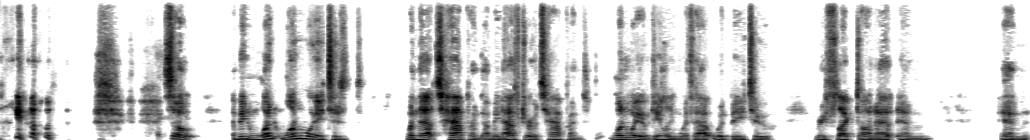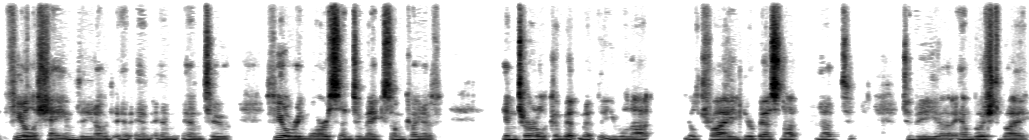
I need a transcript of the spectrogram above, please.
You know? so, I mean, one one way to when that's happened, I mean, after it's happened, one way of dealing with that would be to reflect on it and and feel ashamed, you know, and and and to feel remorse and to make some kind of internal commitment that you will not you'll try your best not not to, to be uh, ambushed by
